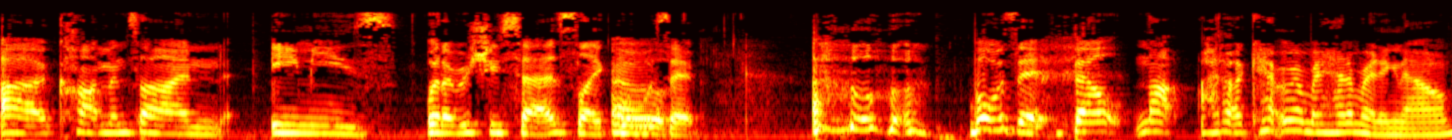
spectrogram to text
uh, comments on Amy's whatever she says. Like, what Oh. was it? what was it? Belt? Not. I, don't, I can't remember my handwriting now.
